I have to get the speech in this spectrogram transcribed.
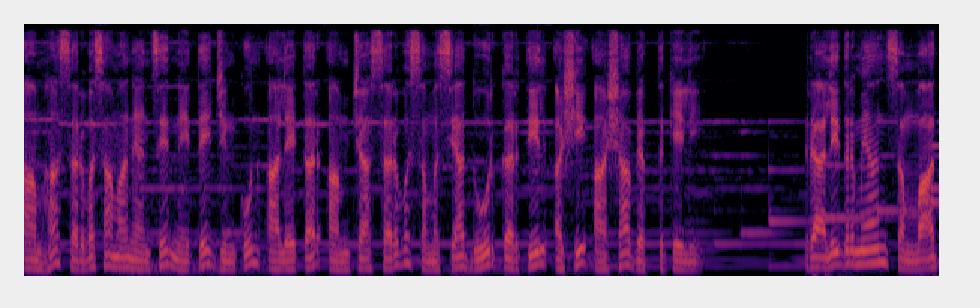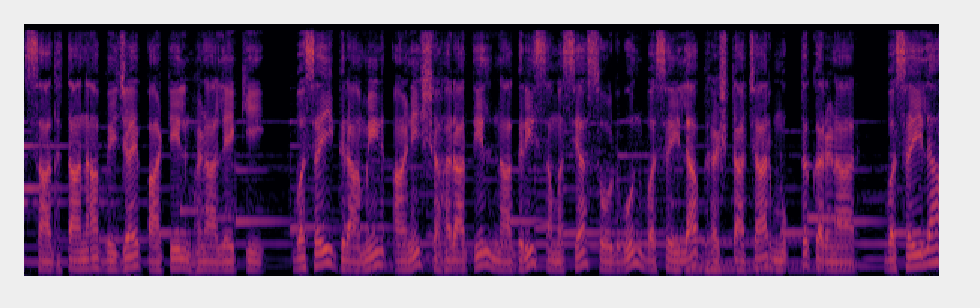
आम्हा सर्वसामान्यांचे नेते जिंकून आले तर आमच्या सर्व समस्या दूर करतील अशी आशा व्यक्त केली. रॅली दरम्यान संवाद साधताना विजय पाटील म्हणाले की वसई ग्रामीण आणि शहरातील नागरी समस्या सोडवून वसईला भ्रष्टाचार मुक्त करणार वसईला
